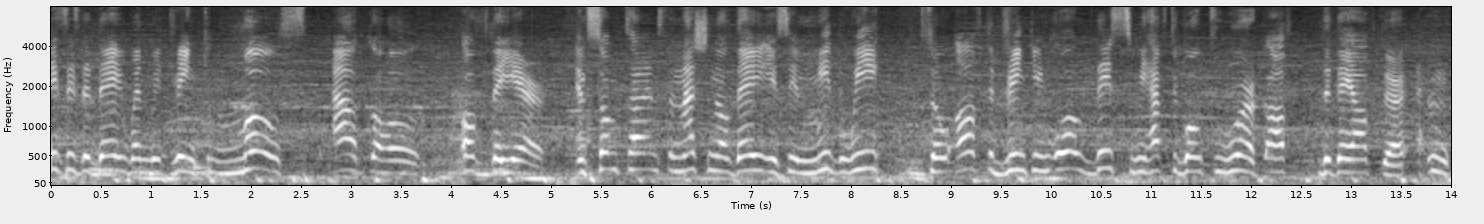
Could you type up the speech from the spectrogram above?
This is the day when we drink most alcohol of the year. And sometimes the national day is in midweek. So after drinking all this, we have to go to work after the day after. And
